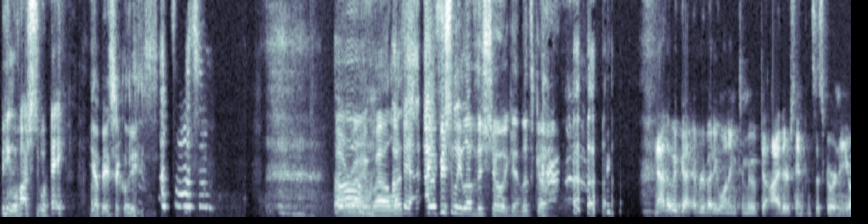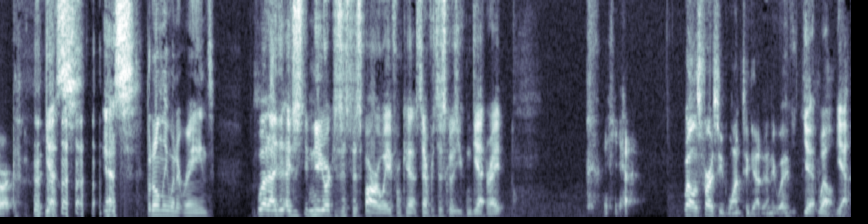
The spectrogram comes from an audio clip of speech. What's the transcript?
being washed away. Yeah, basically. That's awesome. All right. Well, let's. okay, I I officially love this show again. Let's go. Now that we've got everybody wanting to move to either San Francisco or New York, yes, yes. But only when it rains. Well, I, I just New York is just as far away from San Francisco as you can get, right? yeah. well, as far as you'd want to get, anyway. Yeah. Well, yeah.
